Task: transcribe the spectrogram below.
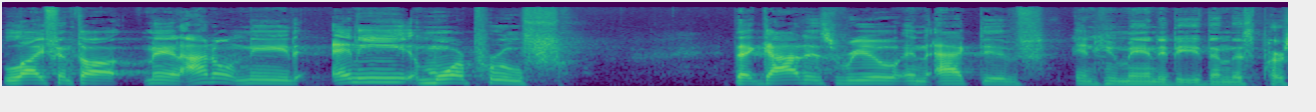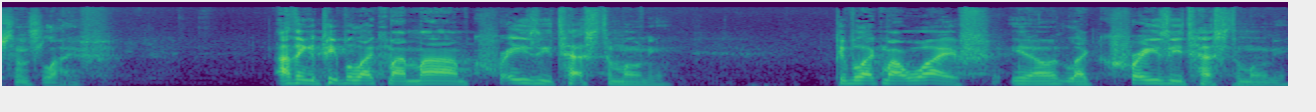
life and thought, man, I don't need any more proof that God is real and active in humanity than this person's life? I think of people like my mom, crazy testimony. People like my wife, you know, like crazy testimony.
